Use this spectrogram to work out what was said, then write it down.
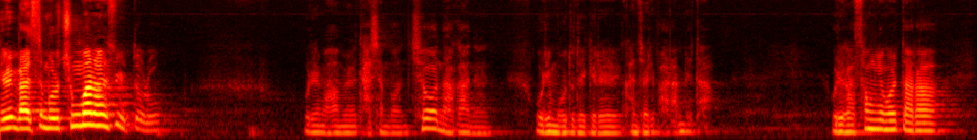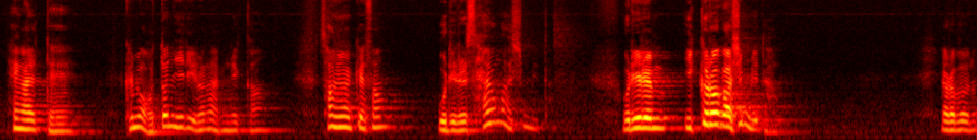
늘 말씀으로 충만할 수 있도록 우리의 마음을 다시 한번 채워 나가는 우리 모두 되기를 간절히 바랍니다. 우리가 성령을 따라 행할 때 그러면 어떤 일이 일어납니까? 성령께서 우리를 사용하십니다. 우리를 이끌어 가십니다. 여러분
